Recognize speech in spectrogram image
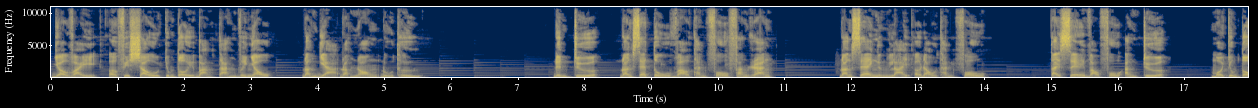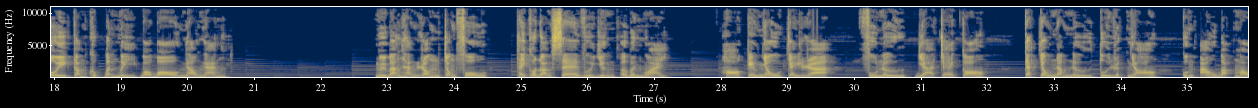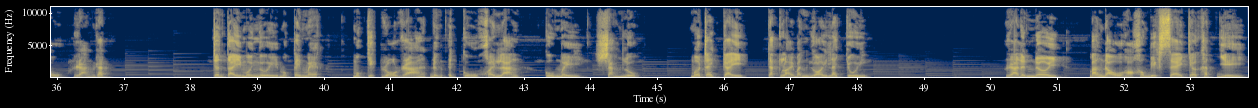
do vậy, ở phía sau chúng tôi bàn tán với nhau, đoán già đoán non đủ thứ. Đến trưa, đoàn xe tù vào thành phố phan rang. Đoàn xe ngừng lại ở đầu thành phố. Tài xế vào phố ăn trưa. Mỗi chúng tôi cầm khúc bánh mì bo bo ngao ngán. Người bán hàng rong trong phố thấy có đoàn xe vừa dừng ở bên ngoài. Họ kéo nhau chạy ra phụ nữ già trẻ có. Các cháu nam nữ tuổi rất nhỏ, quần áo bạc màu, rạng rách. Trên tay mỗi người một cái mẹt, một chiếc rổ rá đựng ít củ khoai lang, củ mì, sắn luộc, mớ trái cây, các loại bánh gói lá chuối. Ra đến nơi, ban đầu họ không biết xe chở khách gì.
